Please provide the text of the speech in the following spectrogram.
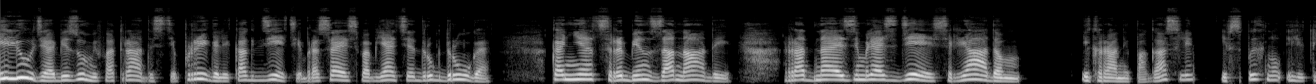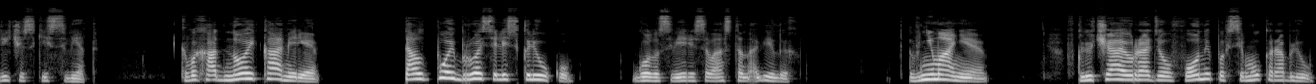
И люди, обезумев от радости, прыгали, как дети, бросаясь в объятия друг друга. Конец Робинзонады! Родная земля здесь, рядом! Экраны погасли, и вспыхнул электрический свет. «К выходной камере!» Толпой бросились к люку. Голос Вересова остановил их. «Внимание! Включаю радиофоны по всему кораблю.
